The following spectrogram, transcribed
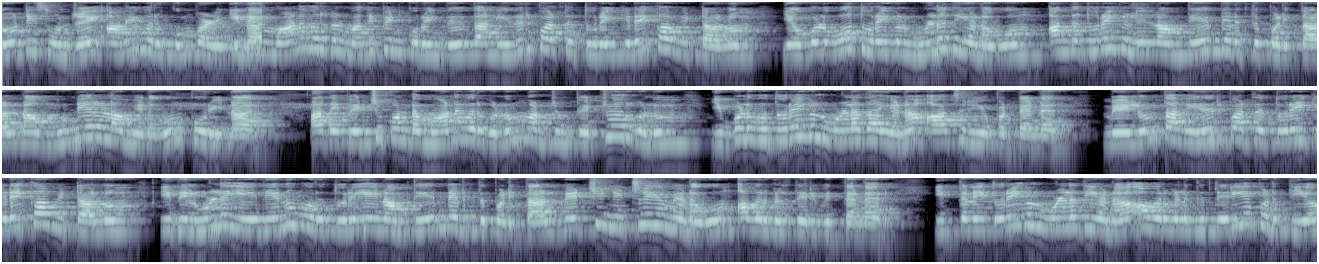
நோட்டீஸ் ஒன்றை அனைவருக்கும் வழங்கினார். மாணவர்கள் மதிப்பெண் குறைந்து தான் எதிர்பார்த்த துறை கிடைக்காவிட்டாலும் எவ்வளவோ துறைகள் உள்ளது எனவும் அந்த துறைகளில் நாம் தேர்ந்தெடுத்து படித்தால் நாம் முன்னேறலாம் எனவும் கூறினார். அதை பெற்றுக்கொண்ட மாணவர்களும் மற்றும் பெற்றோர்களும் இவ்வளவு துறைகள் உள்ளதா என ஆச்சரியப்பட்டனர். மேலும் தான் எதிர்பார்த்த துறை கிடைக்காவிட்டாலும் இதில் உள்ள ஏதேனும் ஒரு துறையை நாம் தேர்ந்தெடுத்து படித்தால் வெற்றி நிச்சயம் எனவும் அவர்கள் தெரிவித்தனர். இத்தனை துறைகள் உள்ளது என அவர்களுக்கு தெரியப்படுத்திய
